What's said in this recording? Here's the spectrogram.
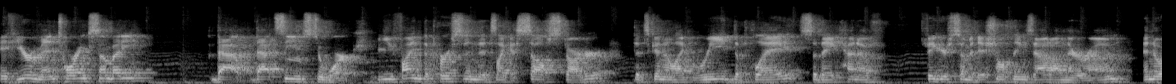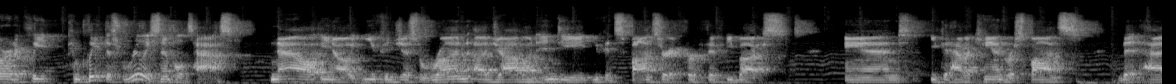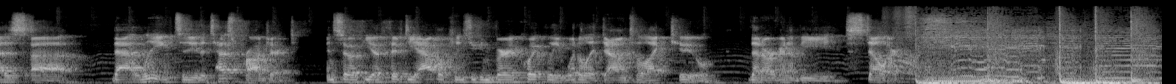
if you're mentoring somebody, that that seems to work. You find the person that's like a self-starter that's going to like read the play so they kind of figure some additional things out on their own in order to complete, complete this really simple task. Now, you know, you could just run a job on Indeed, you could sponsor it for 50 bucks and you could have a canned response that has uh, that link to do the test project. And so if you have 50 applicants, you can very quickly whittle it down to like two that are going to be stellar.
